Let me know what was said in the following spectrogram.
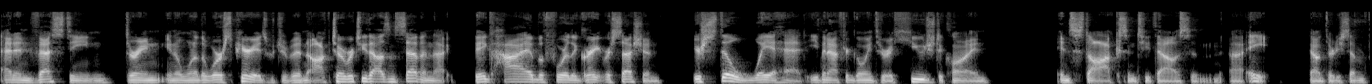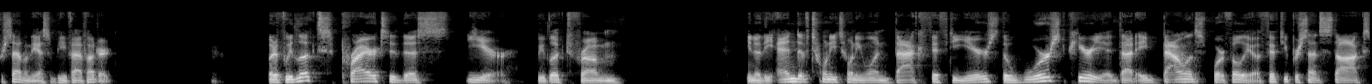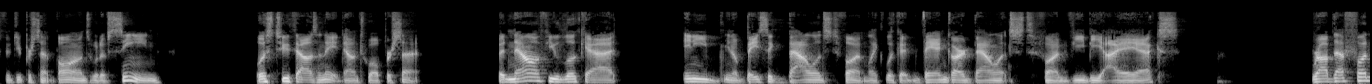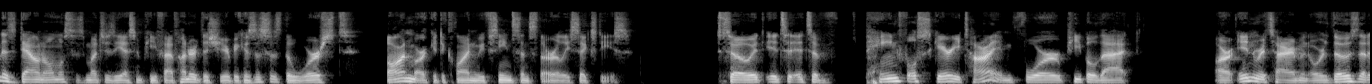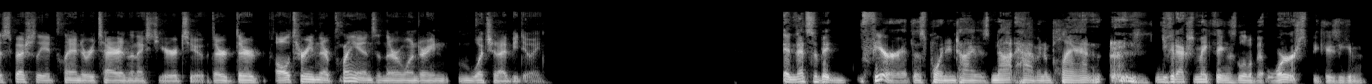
at investing during, you know, one of the worst periods, which would have been October 2007, that big high before the Great Recession, you're still way ahead, even after going through a huge decline in stocks in 2008, down 37% on the S&P 500. But if we looked prior to this year, we looked from you know the end of 2021 back 50 years, the worst period that a balanced portfolio, of 50% stocks, 50% bonds would have seen was 2008 down 12%. But now if you look at any, you know, basic balanced fund, like look at Vanguard Balanced Fund, VBIAX, Rob, that fund is down almost as much as the S&P 500 this year because this is the worst bond market decline we've seen since the early 60s. So it, it's it's a painful, scary time for people that are in retirement or those that especially had planned to retire in the next year or two. They're they're altering their plans and they're wondering what should I be doing. And that's a big fear at this point in time is not having a plan. you could actually make things a little bit worse because you can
